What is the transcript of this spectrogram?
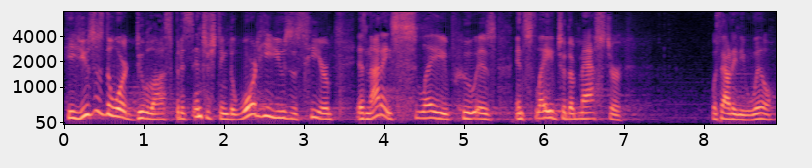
He uses the word doulos, but it's interesting. The word he uses here is not a slave who is enslaved to the master without any will.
